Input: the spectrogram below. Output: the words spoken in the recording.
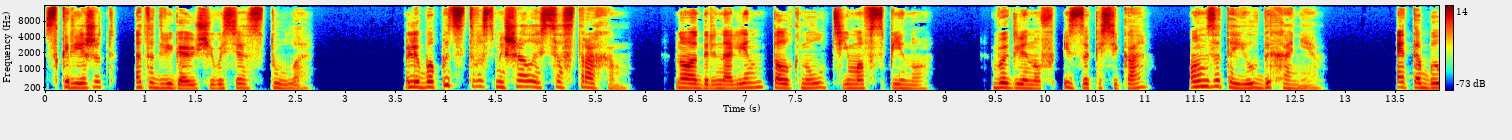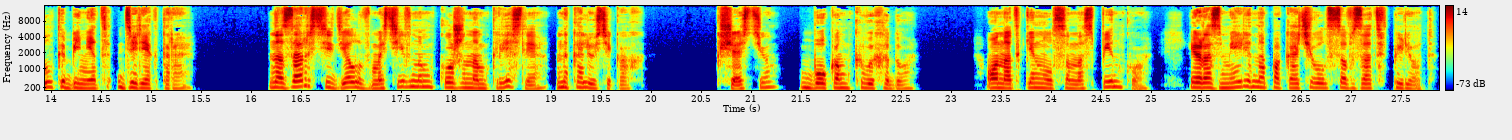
Скрежет отодвигающегося стула. Любопытство смешалось со страхом, но адреналин толкнул Тима в спину. Выглянув из-за косяка, он затаил дыхание. Это был кабинет директора. Назар сидел в массивном кожаном кресле на колесиках. К счастью, боком к выходу. Он откинулся на спинку и размеренно покачивался взад-вперед.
